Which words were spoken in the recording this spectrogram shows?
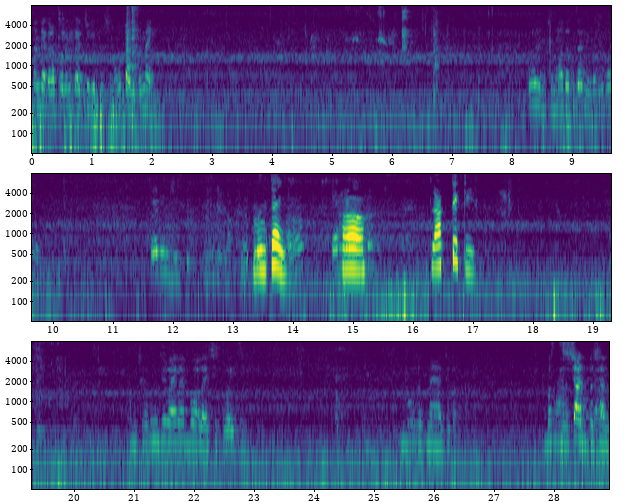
संध्याकाळपर्यंत काय चुलीपासून उठायचं नाही. मदत झाली म्हणजे बरं काय रुंजी? मग काय? हा? लागते की? आमच्या रुंजी बायला बोलाय शिकवायची बोलत नाही अजिबात. बस शांत. शांत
